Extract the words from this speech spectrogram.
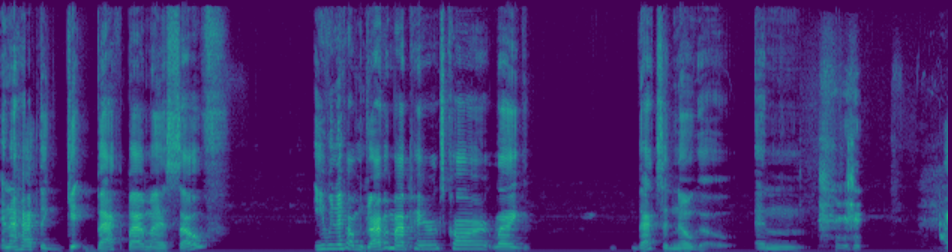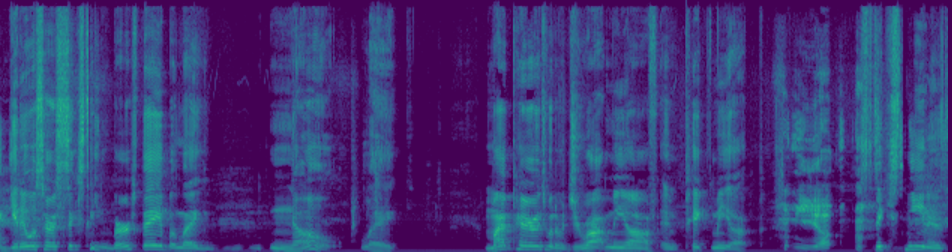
and I have to get back by myself, even if I'm driving my parents' car, like that's a no-go. And I get it was her 16th birthday, but like, no. Like, my parents would have dropped me off and picked me up. yep. 16 is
